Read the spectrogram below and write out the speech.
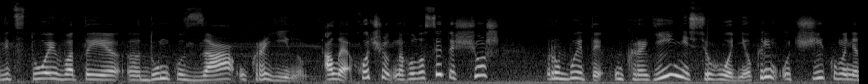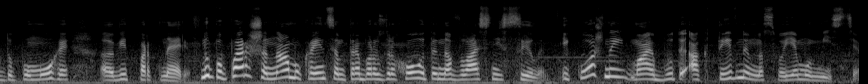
відстоювати думку за Україну. Але хочу наголосити, що ж робити Україні сьогодні, окрім очікування допомоги е, від партнерів. Ну, по-перше, нам, українцям, треба розраховувати на власні сили, і кожний має бути активним на своєму місці.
